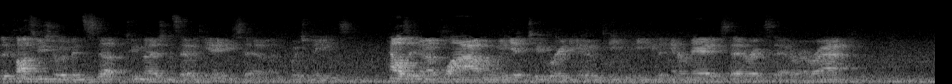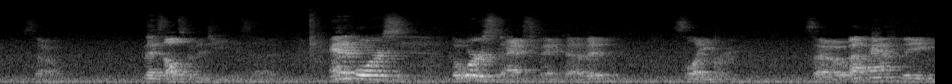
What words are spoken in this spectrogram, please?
the Constitution would have been stuck too much in 1787, which means how's it going to apply when we get to radio, TV, the internet, et cetera, et cetera, right? So that's also the genius of it. And of course, the worst aspect of it, slavery. So about half the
